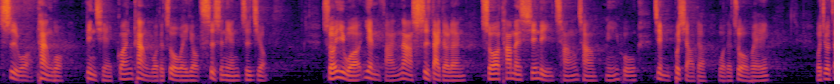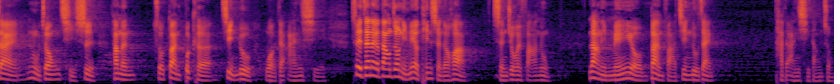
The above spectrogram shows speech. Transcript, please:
试我、探我，并且观看我的作为有四十年之久，所以我厌烦那世代的人。说他们心里常常迷糊，竟不晓得我的作为。我就在怒中起誓，他们说断不可进入我的安息。所以在那个当中，你没有听神的话，神就会发怒，让你没有办法进入在他的安息当中。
